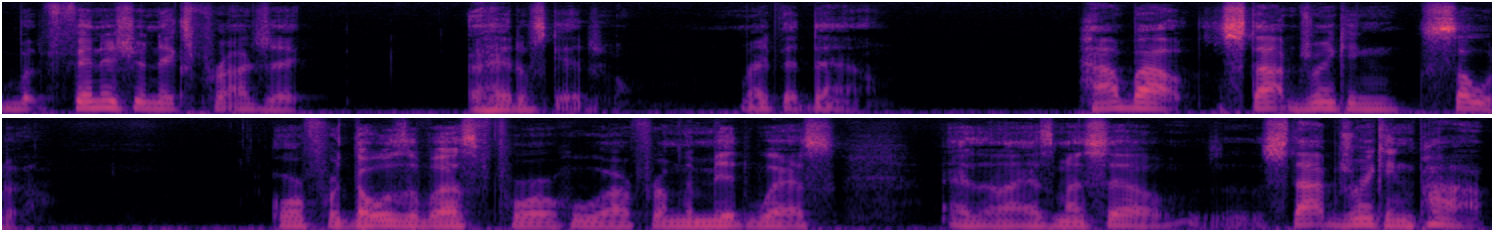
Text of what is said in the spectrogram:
But finish your next project ahead of schedule. Write that down. How about stop drinking soda? Or for those of us for who are from the Midwest, as, as myself, stop drinking pop.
